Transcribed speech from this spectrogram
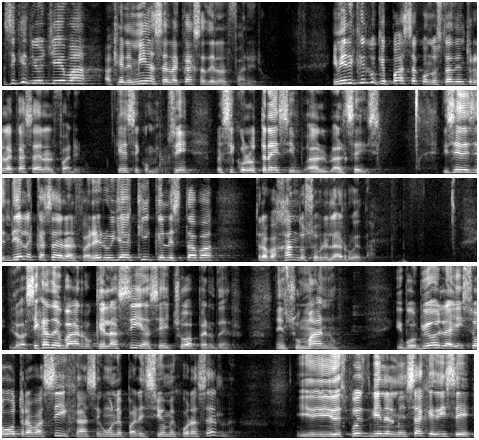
Así que Dios lleva a Jeremías a la casa del alfarero. Y mire qué es lo que pasa cuando está dentro de la casa del alfarero. Quédese conmigo, ¿sí? Versículo 3 al, al 6. Dice, descendía a la casa del alfarero y aquí que él estaba trabajando sobre la rueda. Y la vasija de barro que él hacía se echó a perder en su mano. Y volvió y la hizo otra vasija según le pareció mejor hacerla. Y después viene el mensaje, dice,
